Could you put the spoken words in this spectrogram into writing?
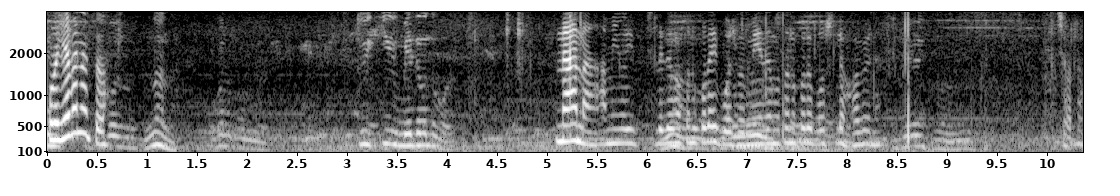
পড়ে যাবে না তো? না না। তুই কি মেয়েদের মতো বল না না আমি ওই ছেলেদের মতন করেই বসবো। মেয়েদের মতন করে বসলে হবে না। চলো।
